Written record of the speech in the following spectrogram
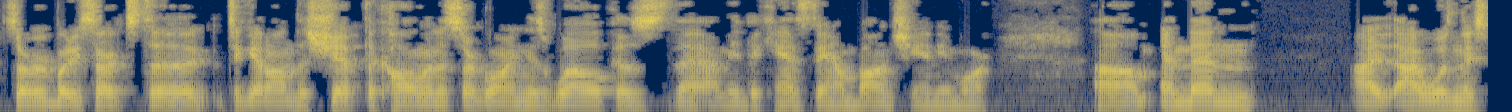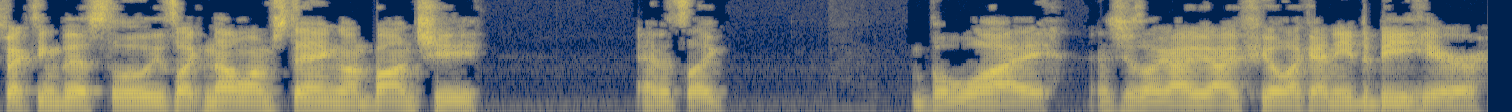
So everybody starts to to get on the ship. The colonists are going as well because I mean they can't stay on Banchii anymore. Um, and then I, I wasn't expecting this. Lily's like, "No, I'm staying on Banchii," and it's like, "But why?" And she's like, "I I feel like I need to be here."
